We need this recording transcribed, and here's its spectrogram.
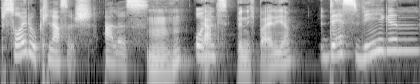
pseudoklassisch alles. Mhm. Und- ja, bin ich bei dir? deswegen.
